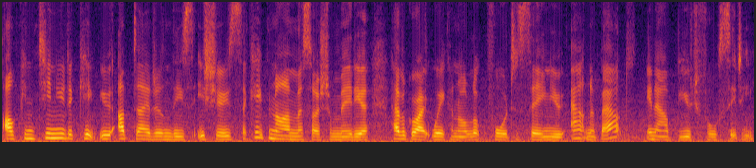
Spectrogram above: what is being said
I'll continue to keep you updated on these issues, so keep an eye on my social media. Have a great week and I look forward to seeing you out and about in our beautiful city.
